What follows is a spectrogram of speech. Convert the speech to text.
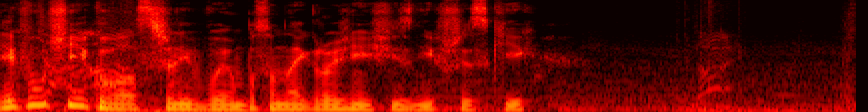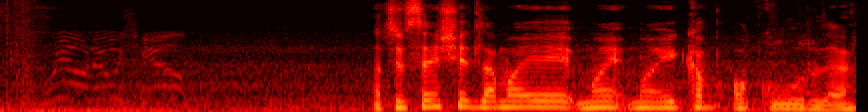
Niech włóczników ostrzeliwują, bo są najgroźniejsi z nich wszystkich. Znaczy w sensie dla mojej, mojej, mojej kaw... O kurde.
